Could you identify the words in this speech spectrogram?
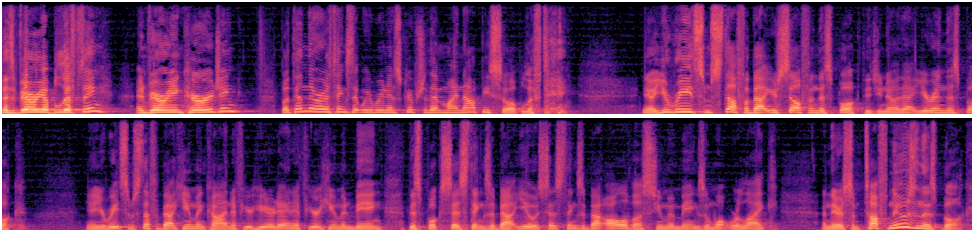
that's very uplifting and very encouraging, but then there are things that we read in Scripture that might not be so uplifting. You know, you read some stuff about yourself in this book. Did you know that? You're in this book. You, know, you read some stuff about humankind. If you're here today and if you're a human being, this book says things about you. It says things about all of us, human beings, and what we're like. And there's some tough news in this book.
